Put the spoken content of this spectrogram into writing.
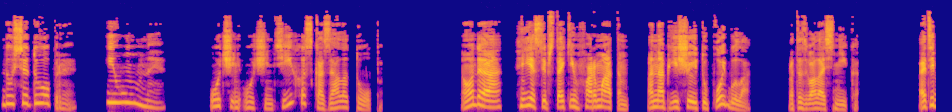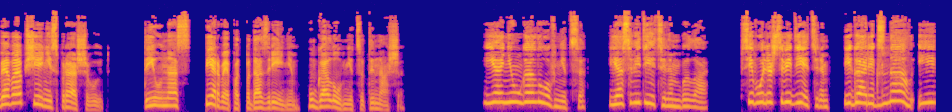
Дуся добрая и умная, очень-очень тихо сказала Топа. — О да, если б с таким форматом она б еще и тупой была, — отозвалась Ника. — А тебя вообще не спрашивают. Ты у нас первая под подозрением, уголовница ты наша. — Я не уголовница, я свидетелем была. Всего лишь свидетелем, и Гарик знал, и...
